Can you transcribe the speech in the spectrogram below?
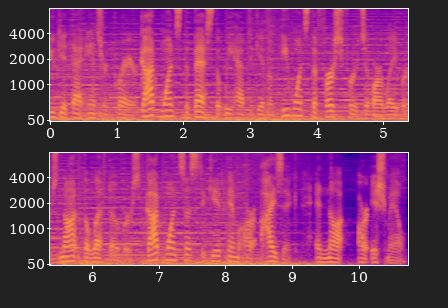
you get that answered prayer. God wants the best that we have to give Him. He wants the first fruits of our labors, not the leftovers. God wants us to give Him our Isaac and not our Ishmael.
